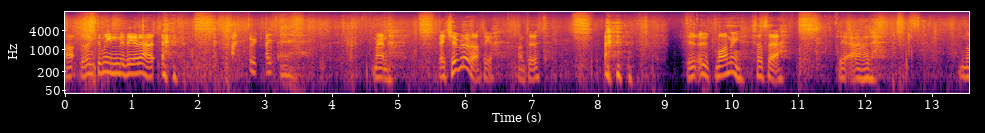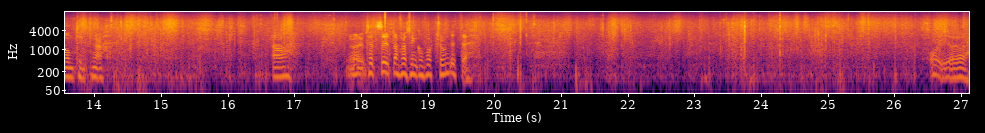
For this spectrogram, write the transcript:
Ja, det var inte min idé det här. Men det är kul ändå tycker jag samtidigt. Det är en utmaning så att säga. Det är någonting som jag... Ja, sätta sig utanför sin komfortzon lite. Oj, oj, oj.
